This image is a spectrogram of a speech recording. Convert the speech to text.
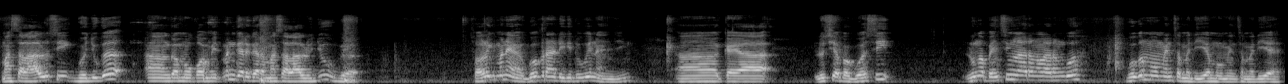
masa lalu sih. Gue juga eh, nggak mau komitmen gara-gara masa lalu juga. Soalnya gimana ya? Gue pernah digituin anjing. Eh, kayak lu siapa gue sih? Lu ngapain sih ngelarang-larang gue? Gue kan mau main sama dia, mau main sama dia.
